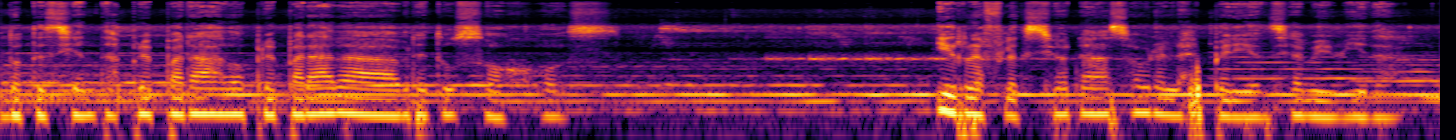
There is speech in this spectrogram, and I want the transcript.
Cuando te sientas preparado, preparada, abre tus ojos y reflexiona sobre la experiencia vivida.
